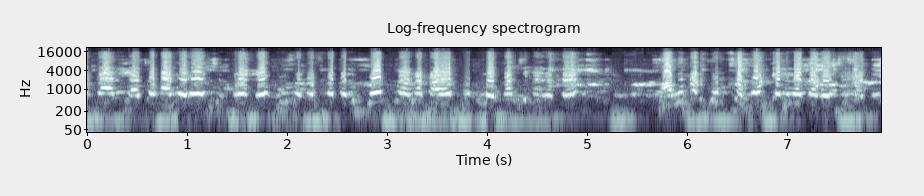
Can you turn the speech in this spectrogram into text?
मेहनत आहे आणि याच्या मागे हे चित्र एक दिवसात असलं तरी खूप मेहनत आहे. खूप लोकांची मेहनत आहे. आम्ही पण खूप सपोर्ट केलेला आहे त्या गोष्टीसाठी.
